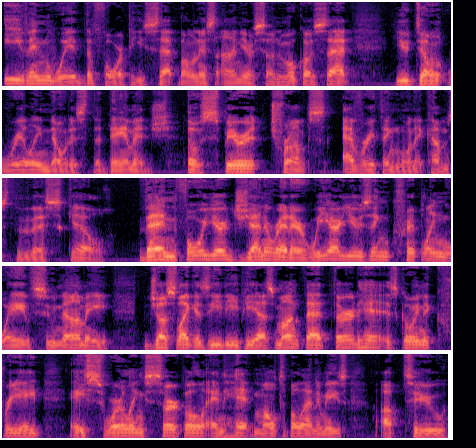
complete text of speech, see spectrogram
even with the four piece set bonus on your Sun Wukong set, you don't really notice the damage. So Spirit trumps everything when it comes to this skill. Then for your generator, we are using Crippling Wave Tsunami. Just like a ZDPS monk, that third hit is going to create a swirling circle and hit multiple enemies up to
